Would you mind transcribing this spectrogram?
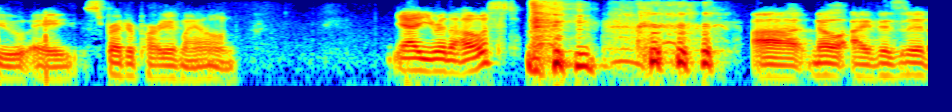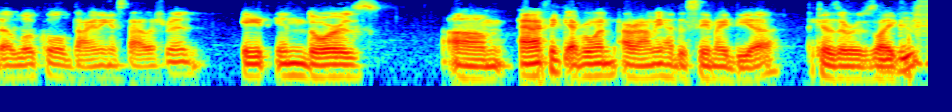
to a spreader party of my own. yeah, you were the host. Uh, no, I visited a local dining establishment, ate indoors, um, and I think everyone around me had the same idea because there was like Mhm.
